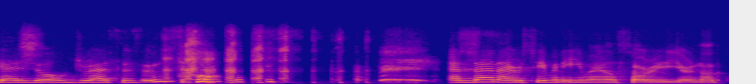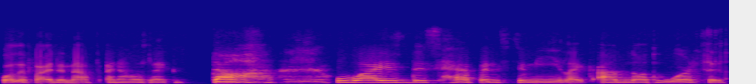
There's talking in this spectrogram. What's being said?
casual dresses and so on? And then I receive an email, sorry, you're not qualified enough. And I was like, duh, why this happens to me? Like, I'm not worth it.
